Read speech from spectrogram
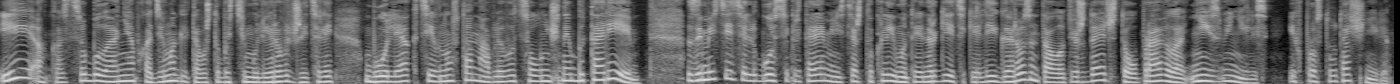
и, оказывается, была необходима для того, чтобы стимулировать жителей более активно устанавливать устанавливают солнечные батареи. Заместитель госсекретаря Министерства климата и энергетики Лига Розентал утверждает, что правила не изменились, их просто уточнили.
